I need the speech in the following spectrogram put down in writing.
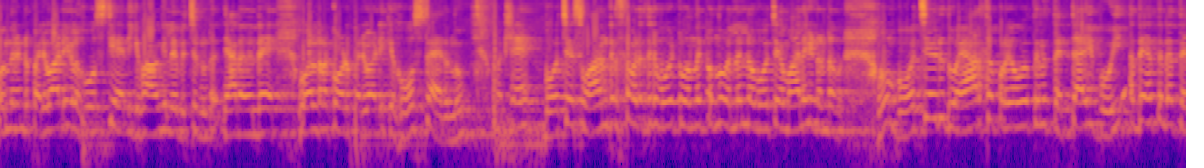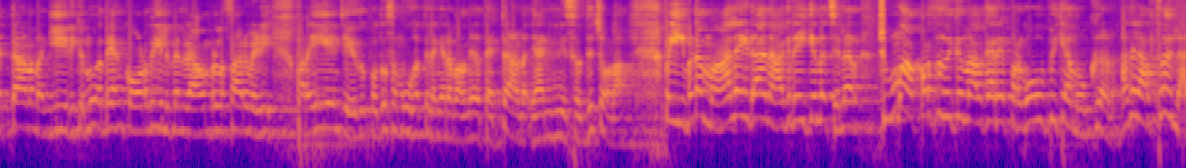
ഒന്ന് രണ്ട് പരിപാടികൾ ഹോസ്റ്റ് ചെയ്യാൻ എനിക്ക് ഭാഗ്യം ലഭിച്ചിട്ടുണ്ട്. ഞാൻ അതിന്റെ വേൾഡ് റെക്കോർഡ് പരിപാടിക്ക് ഹോസ്റ്റ് ആയിരുന്നു. പക്ഷേ ബോച്ചെ സ്വാതന്ത്ര്യ സമരത്തിന് പോയിട്ട് വന്നിട്ടൊന്നും അല്ലല്ലോ ബോച്ചെ മാലയിടേണ്ടത്. അപ്പം ബോച്ചെ ഒരു ദ്വയാർത്ഥ പ്രയോഗത്തിന് തെറ്റായി പോയി. അദ്ദേഹത്തിന്റെ തെറ്റാണെന്ന് അംഗീകരിക്കുന്നു. അദ്ദേഹം കോടതിയിൽ ഇന്നലെ രാമപിള്ള സാർ വഴി പറയുകയും ചെയ്തു. പൊതുസമൂഹത്തിൽ എങ്ങനെ പറഞ്ഞത് തെറ്റാണ്? ഞാൻ ഇനി ശ്രദ്ധിച്ചോളാം. അപ്പം ഇവിടെ മാലയിടാൻ ആഗ്രഹിക്കുന്ന ചിലർ ചുമ്മാ അപ്പുറത്ത് നിൽക്കുന്ന ആൾക്കാരെ പ്രകോപിപ്പിക്കാൻ നോക്കുകയാണ്. അതിൽ അർത്ഥമില്ല.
